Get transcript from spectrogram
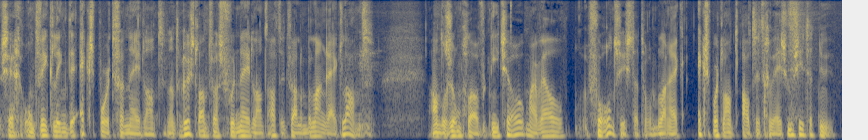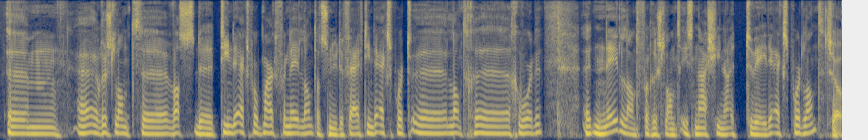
zeg, ontwikkeling de export van Nederland? Want Rusland was voor Nederland altijd wel een belangrijk land. Andersom geloof ik niet zo, maar wel voor ons is dat toch een belangrijk exportland altijd geweest. Hoe zit dat nu? Um, uh, Rusland uh, was de tiende exportmarkt voor Nederland. Dat is nu de vijftiende exportland uh, geworden. Nederland voor Rusland is na China het tweede exportland. Zo.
